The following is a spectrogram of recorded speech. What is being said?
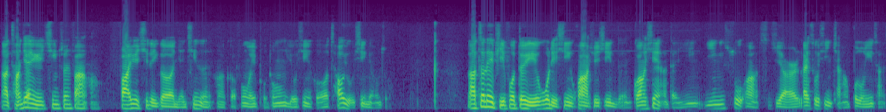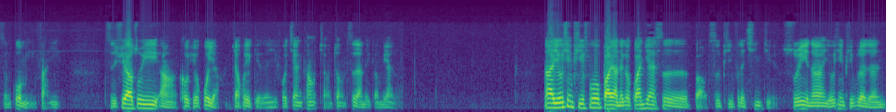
那常见于青春发啊。发育期的一个年轻人啊，可分为普通油性和超油性两种。那这类皮肤对于物理性、化学性等光线等因因素啊刺激而耐受性强，不容易产生过敏反应。只需要注意啊，科学护养将会给人一副健康、强壮、自然的一个面容。那油性皮肤保养的一个关键是保持皮肤的清洁，所以呢，油性皮肤的人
